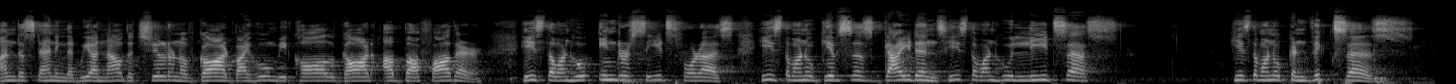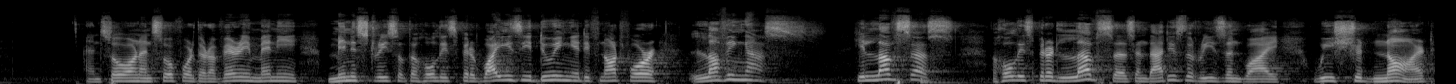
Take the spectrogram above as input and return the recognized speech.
understanding that we are now the children of God by whom we call God Abba Father. He's the one who intercedes for us, He's the one who gives us guidance, He's the one who leads us, He's the one who convicts us and so on and so forth. There are very many ministries of the Holy Spirit. Why is He doing it if not for loving us? He loves us. The Holy Spirit loves us, and that is the reason why we should not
